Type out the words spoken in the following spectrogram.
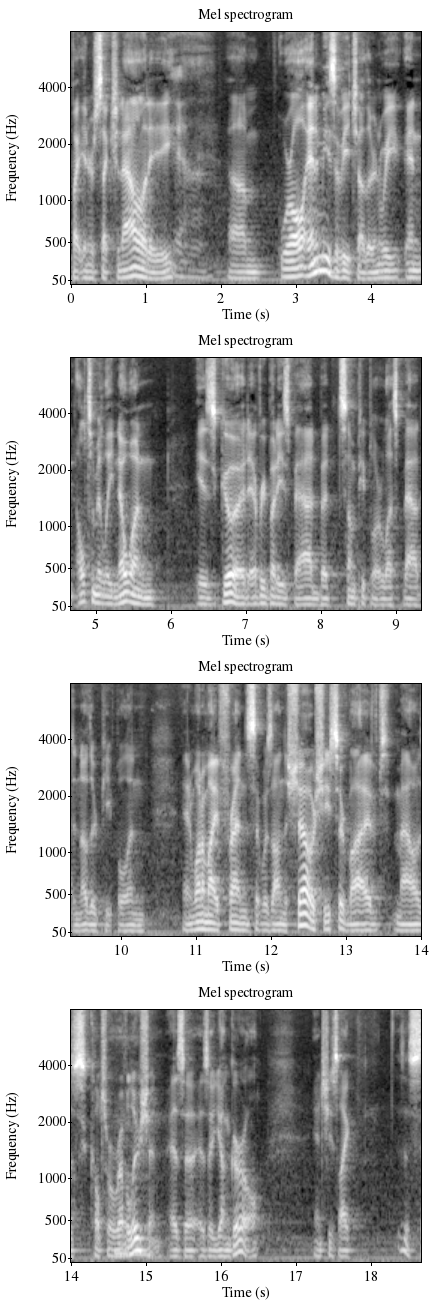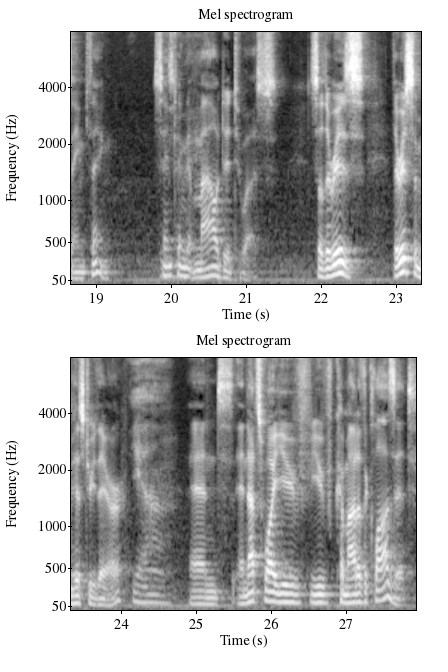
by intersectionality. Yeah. Um, we're all enemies of each other, and we and ultimately no one is good. Everybody's bad, but some people are less bad than other people. And and one of my friends that was on the show, she survived Mao's Cultural mm-hmm. Revolution as a as a young girl, and she's like, "This is the same thing, same thing that Mao did to us." So there is there is some history there, Yeah. and and that's why you've you've come out of the closet,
